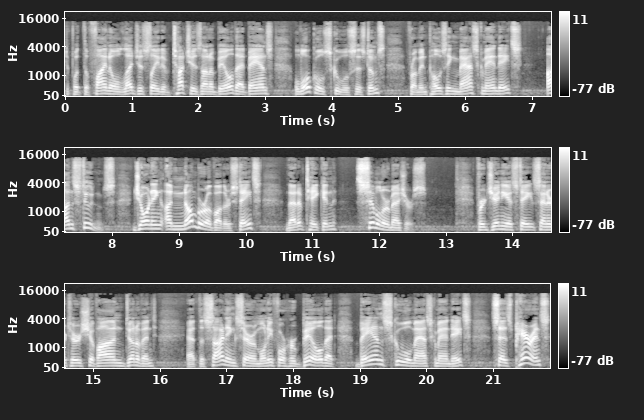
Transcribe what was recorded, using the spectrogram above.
to put the final legislative touches on a bill that bans local school systems from imposing mask mandates on students, joining a number of other states that have taken similar measures. Virginia State Senator Siobhan Dunnavant at the signing ceremony for her bill that bans school mask mandates says parents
